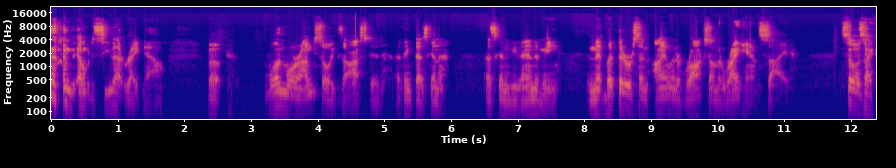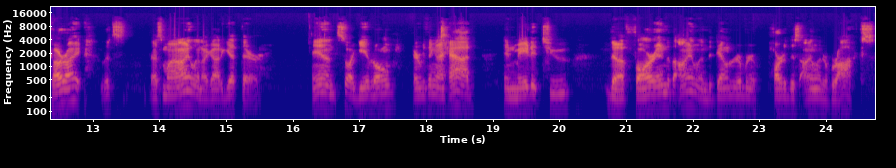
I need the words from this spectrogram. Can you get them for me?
I'm able to see that right now. But one more, I'm so exhausted. I think that's gonna that's to be the end of me. And that, but there was an island of rocks on the right hand side. So it was like, all right, let's, that's my island. I got to get there. And so I gave it all, everything I had, and made it to the far end of the island, the downriver part of this island of rocks.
